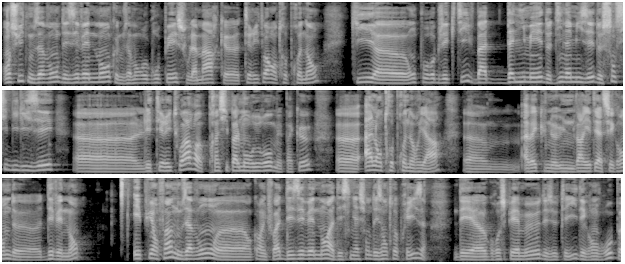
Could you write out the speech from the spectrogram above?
Ensuite, nous avons des événements que nous avons regroupés sous la marque euh, Territoire Entreprenant qui ont pour objectif bah, d'animer, de dynamiser, de sensibiliser les territoires, principalement ruraux, mais pas que, euh, à l'entrepreneuriat, euh, avec une, variété assez grande d'événements. Et puis enfin, nous avons euh, encore une fois des événements à destination des entreprises, des grosses PME, des ETI, des grands groupes,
